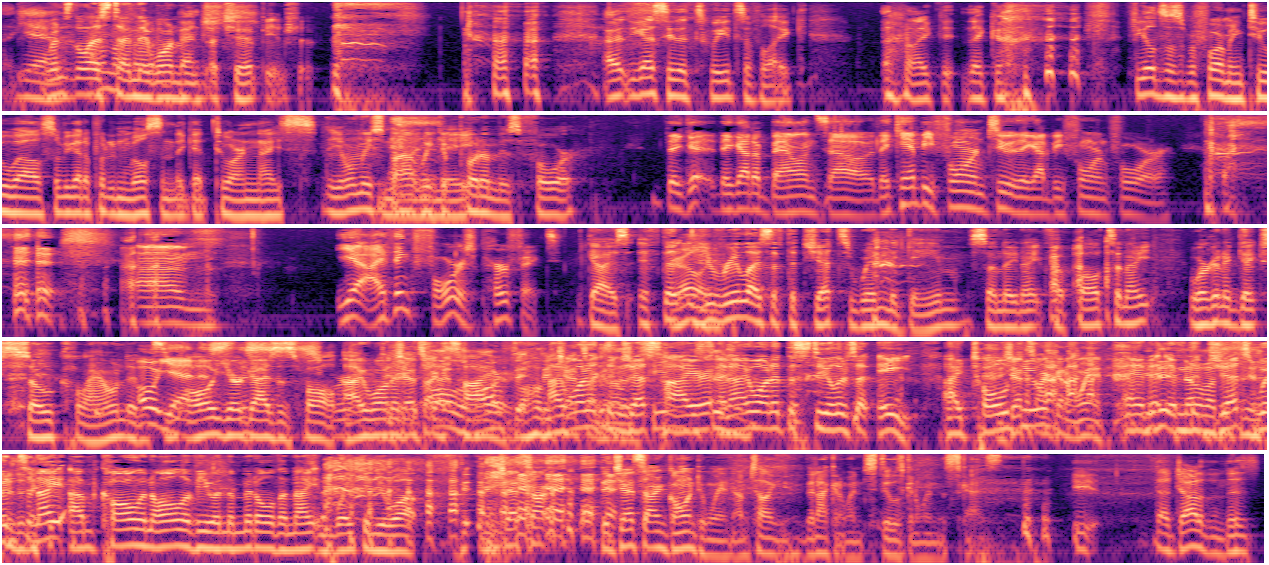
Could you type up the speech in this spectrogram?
Yeah. When's the last time they won benched- a championship? You guys see the tweets of like, like the- like Fields was performing too well, so we got to put in Wilson to get to our nice. the only spot we Nine could put eight. him is four. They get they got to balance out. They can't be four and two. They got to be four and four. um, yeah, I think four is perfect. Guys, if the, Really? you realize if the Jets win the game Sunday night football tonight, we're gonna get so clowned and Oh, it's yeah, all this- your this guys' fault. I wanted the Jets Jets, aren't All of our higher. The I wanted the Jets Team higher, and. I wanted the Steelers at eight. I told The Jets you, aren't gonna win. And if the about the Jets win tonight, I'm calling all of you in the middle of the night and waking you up. The, the Jets aren't the Jets aren't going to win. I'm telling you, they're not going to win. Steelers going to win this, guys. Now, Jonathan, this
